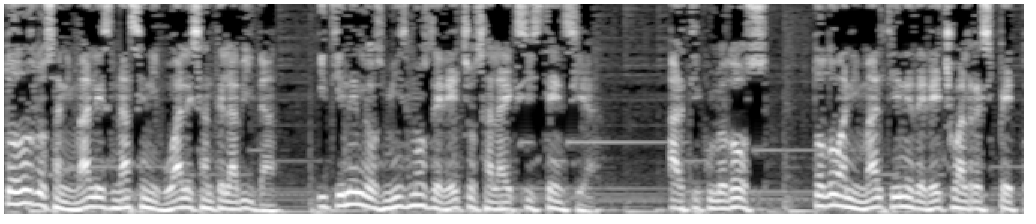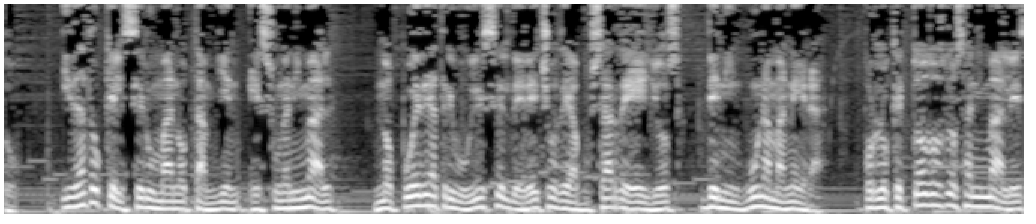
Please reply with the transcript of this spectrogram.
Todos los animales nacen iguales ante la vida y tienen los mismos derechos a la existencia. Artículo 2. Todo animal tiene derecho al respeto, y dado que el ser humano también es un animal, no puede atribuirse el derecho de abusar de ellos de ninguna manera, por lo que todos los animales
